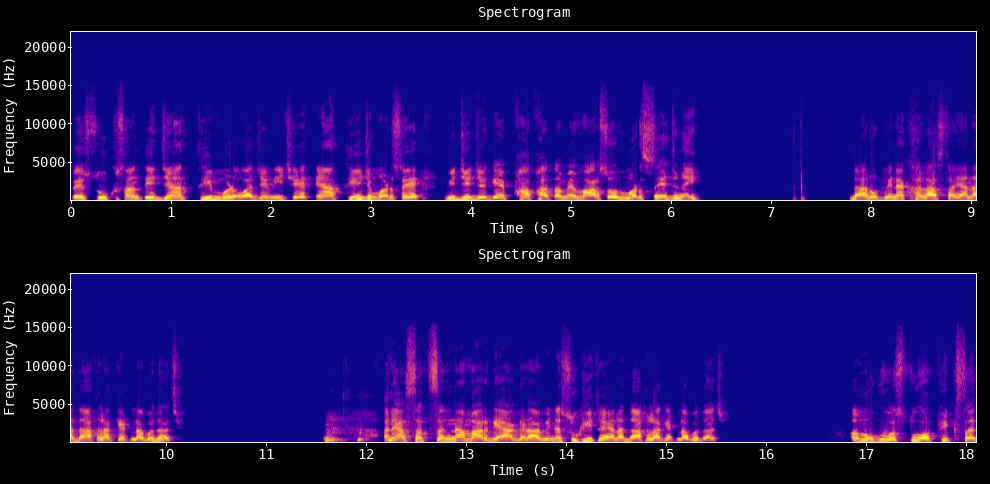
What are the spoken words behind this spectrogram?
તો એ સુખ શાંતિ જ્યાંથી મળવા જેવી છે, ત્યાંથી જ મળશે. બીજી જગ્યાએ ફાંફા તમે મારશો, મળશે જ નહીં. દારૂ પીને ખલાસ થયાના દાખલા કેટલા બધા છે? અને આ સત્સંગના માર્ગે આગળ આવીને સુખી થયાના દાખલા કેટલા બધા છે? અમુક વસ્તુઓ ફિક્સ જ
